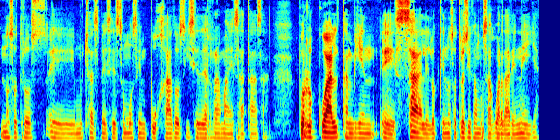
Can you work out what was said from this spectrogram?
Nosotros eh, muchas veces somos empujados y se derrama esa taza por lo cual también eh, sale lo que nosotros llegamos a guardar en ella.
